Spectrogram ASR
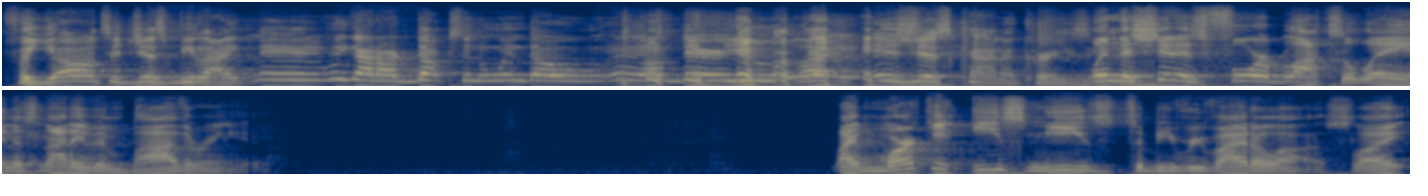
for y'all to just be like, man, we got our ducks in the window. eh, How dare you? Like, it's just kind of crazy. when the shit is four blocks away and it's not even bothering you. Like Market East needs to be revitalized. Like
